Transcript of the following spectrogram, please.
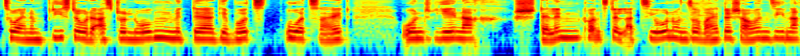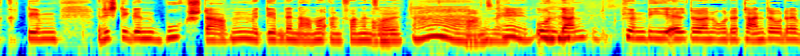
zu einem Priester oder Astrologen mit der Geburtsurzeit und je nach Stellenkonstellation und so weiter schauen sie nach dem richtigen Buchstaben, mit dem der Name anfangen oh. soll. Ah, Wahnsinn. Okay. Und mhm. dann können die Eltern oder Tante oder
